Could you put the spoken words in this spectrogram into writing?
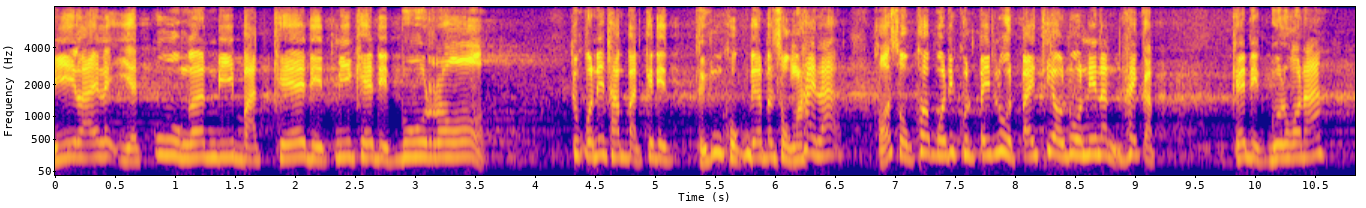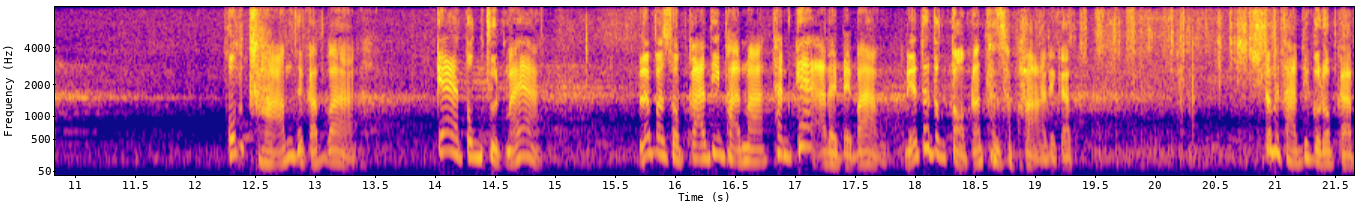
มีรายละเอียดกู้เงิน มีบัตรเครดิต มีเครดิตบูโร ทุกวันนี้ทำบัตรเครดิตถึง 6 เดือนมันส่งมาให้แล้ว ขอส่งข้อมูลที่คุณไปรูดไปเที่ยวนู่นนี่นั่นให้กับเครดิตบูโรนะ ผมถามเถอะครับว่า แก้ตรงจุดไหมอะ แล้วประสบการณ์ที่ผ่านมาท่านแก้อะไรไปบ้าง เดี๋ยวท่านต้องตอบรัฐสภาเลยครับท่านประธานที่เคารพครับ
